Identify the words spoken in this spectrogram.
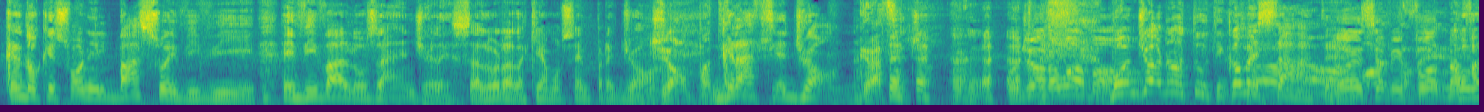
Credo che suoni il basso e, vivi, e viva a Los Angeles. Allora la chiamo sempre John. John Patitucci. Grazie, John. Grazie. John. Buongiorno uomo. Buongiorno a tutti, come state? Noi molto siamo in forma bene.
